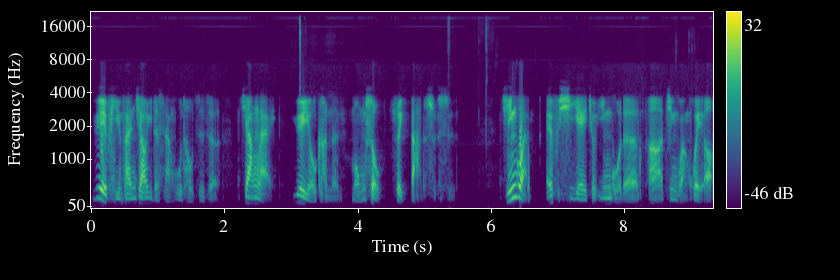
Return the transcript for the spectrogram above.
越频繁交易的散户投资者，将来越有可能蒙受最大的损失。尽管 FCA 就英国的啊金管会啊，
